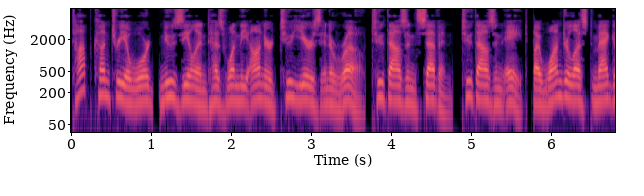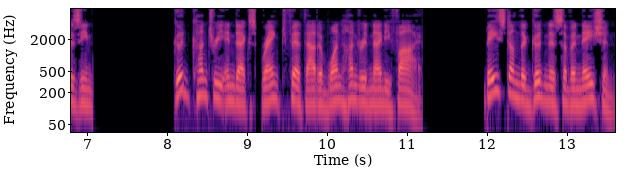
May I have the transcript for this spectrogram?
Top Country Award – New Zealand has won the honour two years in a row 2007, 2008 by Wanderlust magazine Good Country Index – ranked 5th out of 195. Based on the goodness of a nation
